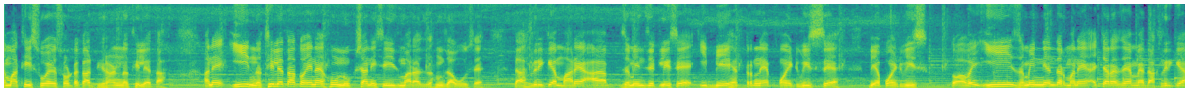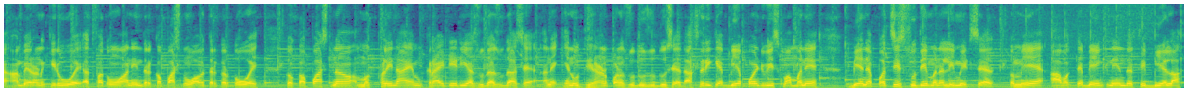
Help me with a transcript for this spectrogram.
એમાંથી સોએ સો ટકા ધિરાણ નથી લેતા. અને એ નથી લેતા તો એને હું નુકસાની છે એ જ મારા સમજાવવું છે. દાખલા તરીકે મારે આ જમીન જેટલી છે એ બે હેક્ટરને પોઈન્ટ વીસ છે, બે પોઈન્ટ વીસ. તો હવે એ જમીનની અંદર મને અત્યારે જે મેં દાખલી તરીકે આંબેરણ કર્યું હોય અથવા તો હું આની અંદર કપાસનું વાવેતર કરતો હોય, તો કપાસના મગફળીના એમ ક્રાઇટેરિયા જુદા જુદા છે અને એનું ધિરાણ પણ જુદું જુદું છે. દાખલી તરીકે બે પોઈન્ટ વીસમાં મને બે ને પચીસ સુધી મને લિમિટ છે. તો મેં આ વખતે બેંકની અંદરથી બે લાખ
